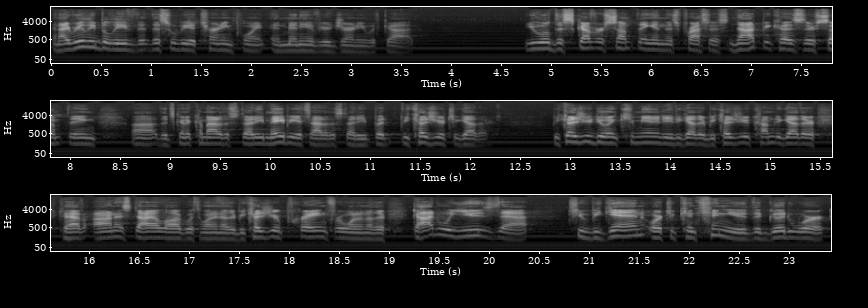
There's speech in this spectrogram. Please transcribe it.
And I really believe that this will be a turning point in many of your journey with God you will discover something in this process, not because there's something uh, that's going to come out of the study, maybe it's out of the study, but because you're together. Because you're doing community together, because you come together to have honest dialogue with one another, because you're praying for one another, God will use that to begin or to continue the good work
